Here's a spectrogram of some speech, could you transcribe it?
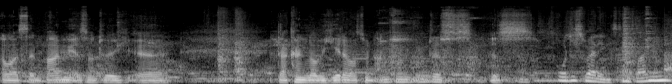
Aber Stand by me ist natürlich, äh, da kann glaube ich jeder was mit anfangen und das ist Otis by me.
